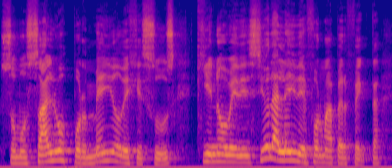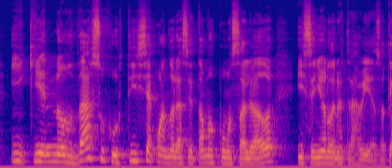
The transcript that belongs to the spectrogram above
somos salvos por medio de Jesús, quien obedeció la ley de forma perfecta y quien nos da su justicia cuando la aceptamos como Salvador y Señor de nuestras vidas, ¿ok?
